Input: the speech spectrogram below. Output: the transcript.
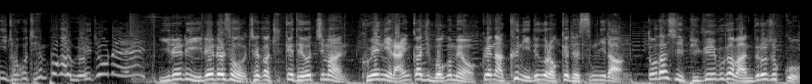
아니 저거 템포가 왜 저래? 이렐이 이렐에서 제가 죽게 되었지만 그웬이 라인까지 먹으며 꽤나 큰 이득을 얻게 됐습니다. 또다시 big wave가 만들어졌고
